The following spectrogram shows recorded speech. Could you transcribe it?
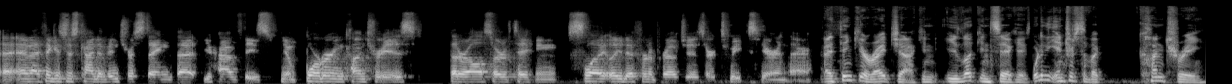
and i think it's just kind of interesting that you have these you know bordering countries that are all sort of taking slightly different approaches or tweaks here and there. I think you're right, Jack. And you look and say, okay, what are the interests of a country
